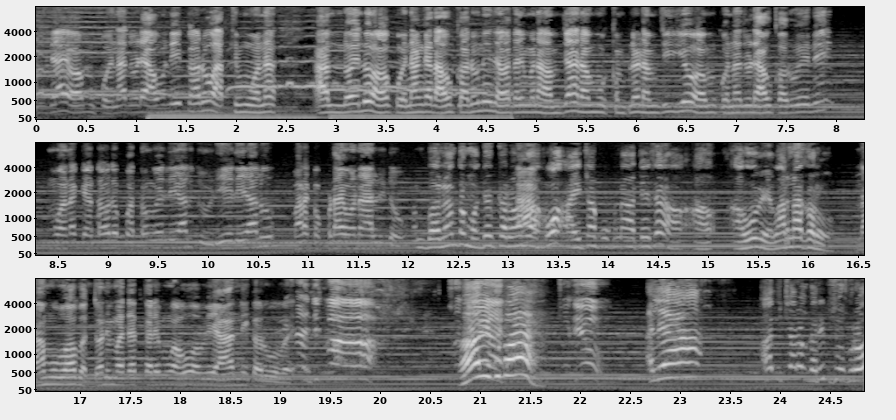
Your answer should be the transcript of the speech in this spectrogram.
સમજાય હું કોઈના જોડે આવું નહીં કરું. આજથી હું મને આ લઈ લો હવે કોઈના આગળ આવું કરું નહીં. હવે તમે મને સમજાય હું કમ્પ્લેટ સમજી ગયો. હવે હું કોઈના જોડે આવું કરું એ નહીં. હું આને કહેતા હોય તો પતંગ લઈ આલું જોડીએ લઈ આલું. મારા કપડા મને આલી દઉં. અને બને તો મદદ કરવાના. રાખો આયતા કોકના હાથે છે. આવો વ્યવહાર ના કરો. ના હું હવે બધાની મદદ કરે હું આવું હવે આ નહીં કરવું હવે. હા વિજુભા અલ્યા આ બિચારો ગરીબ છોકરો.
